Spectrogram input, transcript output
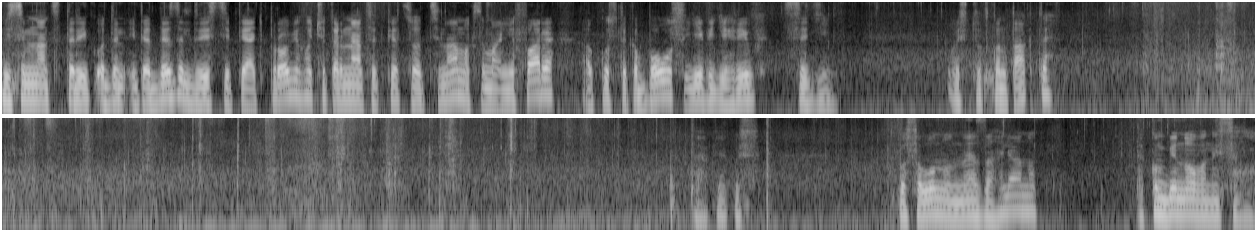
18 рік 1,5 дизель, 205 пробігу, 14500 ціна, максимальні фари, акустика Bose, є підігрів сидінь. Ось тут контакти. Так, якось по салону не заглянув. Та комбінований салон.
